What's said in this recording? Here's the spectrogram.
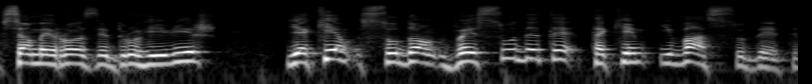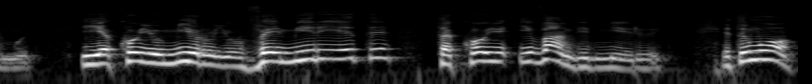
7 розділ, другий вірш. Яким судом ви судите, таким і вас судитимуть. І якою мірою ви міряєте, такою і вам відмірюють. І тому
